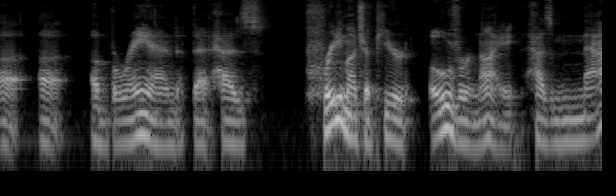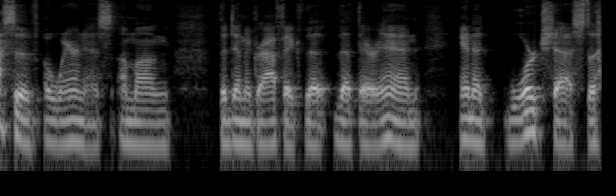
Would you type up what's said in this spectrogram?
a brand that has pretty much appeared overnight, has massive awareness among the demographic that that they're in, and a war chest, a,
